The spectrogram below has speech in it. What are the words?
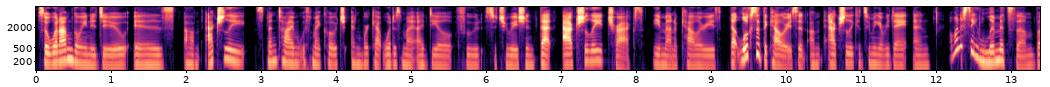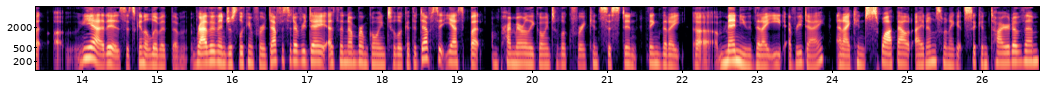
So what I'm going to do is um, actually spend time with my coach and work out what is my ideal food situation that actually tracks the amount of calories, that looks at the calories that I'm actually consuming every day, and I want to say limits them, but uh, yeah, it is. It's going to limit them rather than just looking for a deficit every day as the number. I'm going to look at the deficit, yes, but I'm primarily going to look for a consistent thing that I uh, menu that I eat every day, and I can swap out items when I get sick and tired of them.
